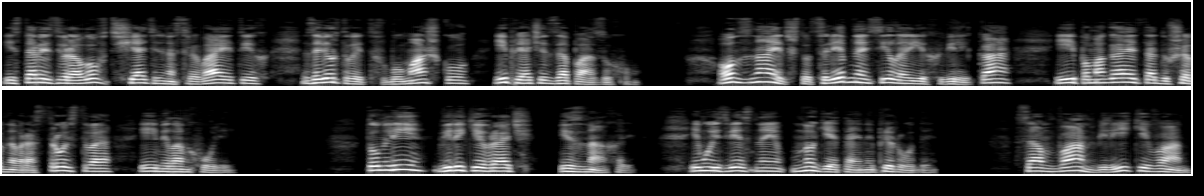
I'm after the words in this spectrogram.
и старый зверолов тщательно срывает их, завертывает в бумажку и прячет за пазуху. Он знает, что целебная сила их велика и помогает от душевного расстройства и меланхолии. Тунли — великий врач и знахарь. Ему известны многие тайны природы. Сам Ван, великий Ван,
